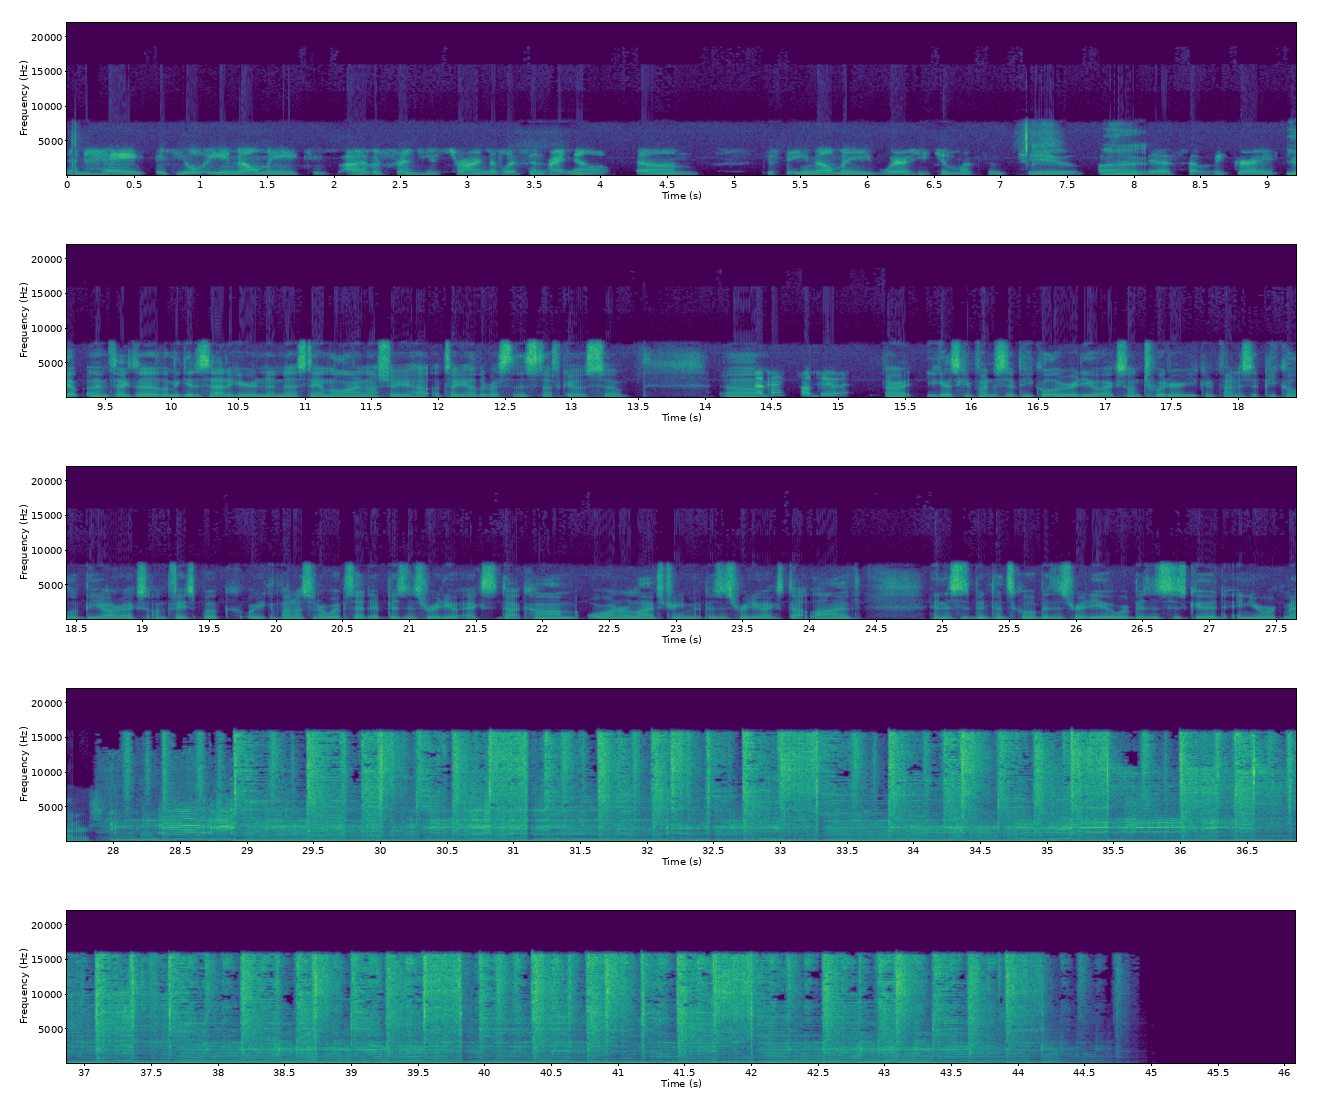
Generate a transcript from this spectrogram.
and hey, if you'll email me, because I have a friend who's trying to listen right now, um, just email me where he can listen to uh, Yeah. this. That would be great. Yep. In fact, uh, let me get us out of here and then uh, stay on the line. I'll show you how. I'll tell you how the rest of this stuff goes. So. Um, okay, I'll do it. All right. You guys can find us at Picola Radio X on Twitter. You can find us at Picola BRX on Facebook, or you can find us on our website at businessradiox.com or on our live stream at businessradiox.live. And this has been Pensacola Business Radio, where business is good and your work matters.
